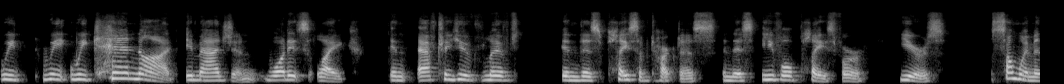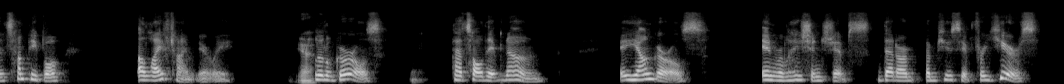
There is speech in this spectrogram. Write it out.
we we we cannot imagine what it's like in after you've lived in this place of darkness, in this evil place for years. Some women, some people, a lifetime nearly. Yeah. Little girls, that's all they've known. Young girls in relationships that are abusive for years.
